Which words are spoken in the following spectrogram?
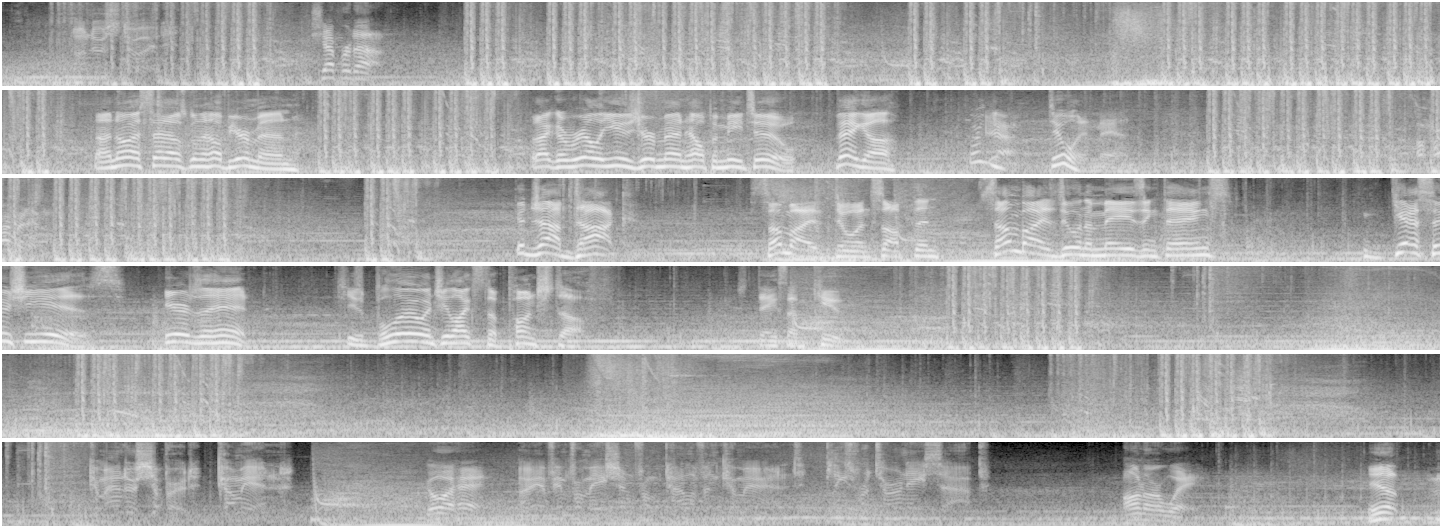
Understood. Shepard out. I know I said I was going to help your men, but I could really use your men helping me too. Vega, what are you doing, man? Affirmative. Good job, Doc. Somebody's doing something. Somebody's doing amazing things. Guess who she is? Here's a hint. She's blue and she likes to punch stuff. She thinks I'm cute.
